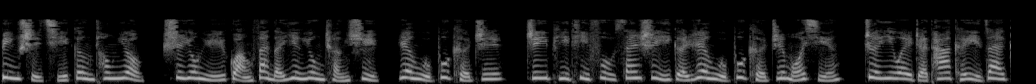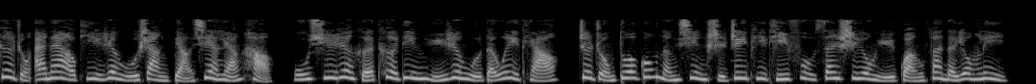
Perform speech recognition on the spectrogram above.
并使其更通用，适用于广泛的应用程序。任务不可知 GPT-3 是一个任务不可知模型。这意味着它可以在各种 NLP 任务上表现良好，无需任何特定于任务的微调。这种多功能性使 GPT-3 适用于广泛的用例，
